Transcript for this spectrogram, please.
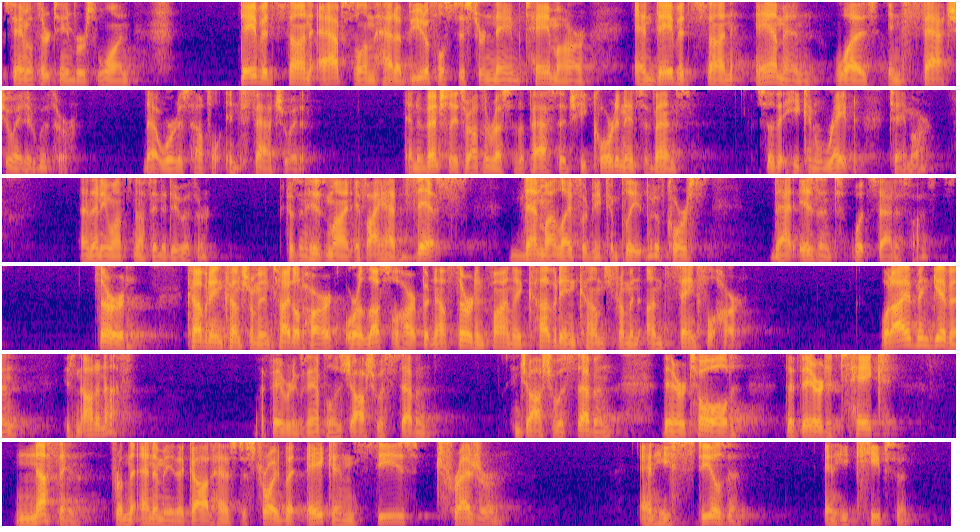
Samuel 13 verse 1. David's son Absalom had a beautiful sister named Tamar, and David's son Amnon was infatuated with her. That word is helpful. Infatuated. And eventually, throughout the rest of the passage, he coordinates events so that he can rape Tamar. And then he wants nothing to do with her. Because in his mind, if I had this, then my life would be complete. But of course, that isn't what satisfies us. Third, coveting comes from an entitled heart or a lustful heart. But now third and finally, coveting comes from an unthankful heart. What I have been given is not enough. My favorite example is Joshua 7. In Joshua 7, they are told that they are to take nothing from the enemy that God has destroyed. But Achan sees treasure and he steals it and he keeps it.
